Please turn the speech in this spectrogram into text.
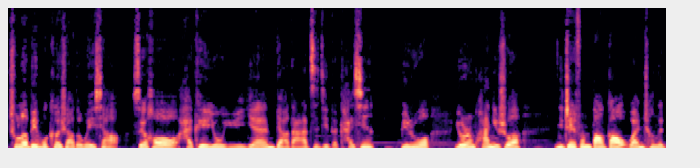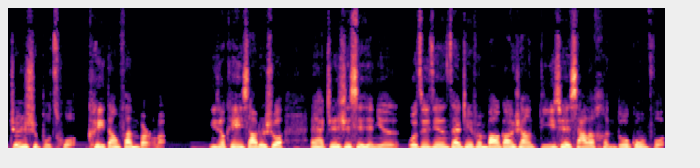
除了必不可少的微笑，随后还可以用语言表达自己的开心。比如有人夸你说：“你这份报告完成的真是不错，可以当范本了。”你就可以笑着说：“哎呀，真是谢谢您！我最近在这份报告上的确下了很多功夫，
